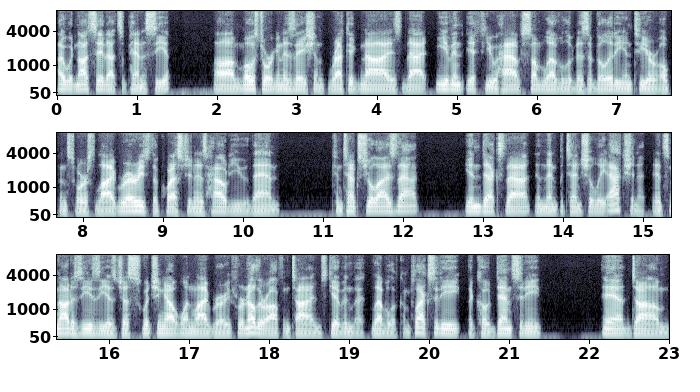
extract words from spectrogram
I would not say that's a panacea. Uh, most organizations recognize that even if you have some level of visibility into your open source libraries, the question is how do you then contextualize that index that, and then potentially action it. It's not as easy as just switching out one library for another, oftentimes, given the level of complexity, the code density, and um,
